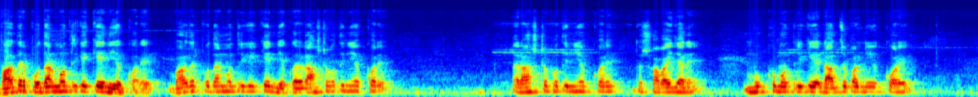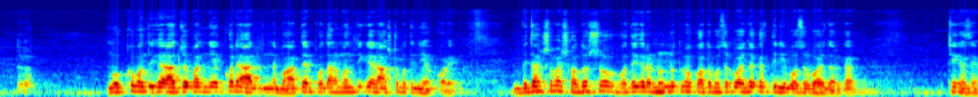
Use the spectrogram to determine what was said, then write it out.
ভারতের প্রধানমন্ত্রীকে কে নিয়োগ করে? ভারতের প্রধানমন্ত্রীকে কে নিয়োগ করে? রাষ্ট্রপতি নিয়োগ করে? রাষ্ট্রপতি নিয়োগ করে? তো সবাই জানে। মুখ্যমন্ত্রীকে রাজ্যপাল নিয়োগ করে। মুখ্যমন্ত্রীকে রাজ্যপাল নিয়োগ করে আর ভারতের প্রধানমন্ত্রীকে রাষ্ট্রপতি নিয়োগ করে। বিধানসভার সদস্য হতে গেলে ন্যূনতম কত বছর বয়স দরকার? তিরিশ বছর বয়স দরকার। ঠিক আছে?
